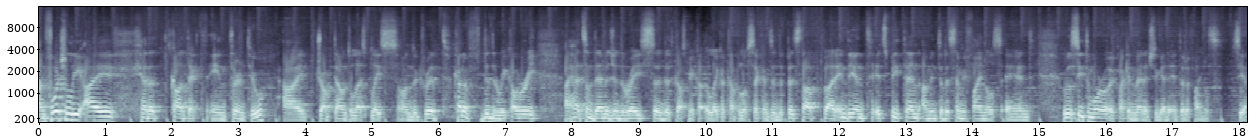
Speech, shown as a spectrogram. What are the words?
Unfortunately, I had a contact in turn two. I dropped down to last place on the grid, kind of did the recovery. I had some damage in the race uh, that cost me a, like a couple of seconds in the pit stop, but in the end, it's P10. I'm into the semifinals, and we'll see tomorrow if I can manage to get it into the finals. See ya.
